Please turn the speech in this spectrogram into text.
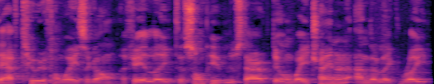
they have two different ways of going. I feel like there's some people who start doing weight training and they're like, right,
